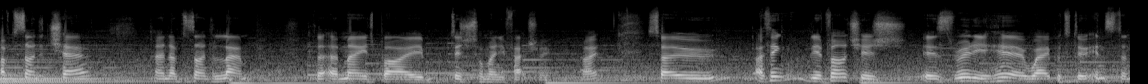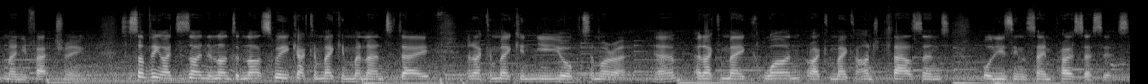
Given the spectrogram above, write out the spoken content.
I've designed a chair and I've designed a lamp that are made by digital manufacturing, right? So I think the advantage is really here we're able to do instant manufacturing. So something I designed in London last week, I can make in Milan today, and I can make in New York tomorrow. Yeah? And I can make one, or I can make 100,000, all using the same processes.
